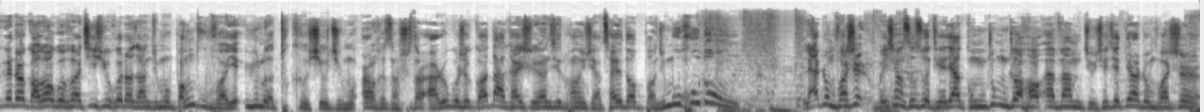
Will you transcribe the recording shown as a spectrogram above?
跟着广告过后，继续回到咱节目《本土方言娱乐脱口秀节目》二和尚说事儿啊！如果是刚打开摄像机的朋友，想参与到本节目互动，两种方式：微信搜索添加公众账号 FM 九七七；第二种方式，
